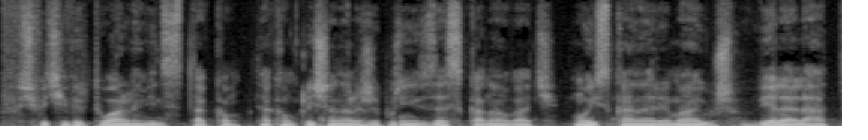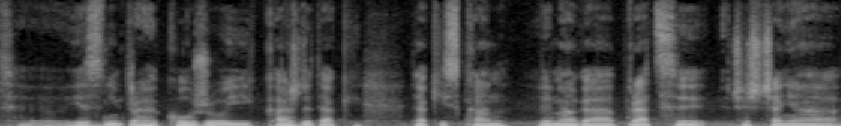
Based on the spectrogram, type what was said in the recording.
w świecie wirtualnym, więc taką, taką kliszę należy później zeskanować. Mój skaner ma już wiele lat, jest z nim trochę kurzu i każdy taki, taki skan wymaga pracy, czyszczenia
